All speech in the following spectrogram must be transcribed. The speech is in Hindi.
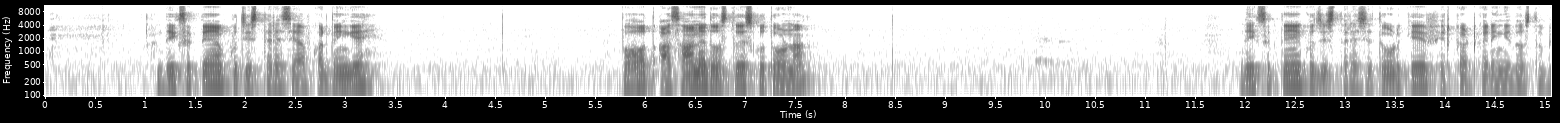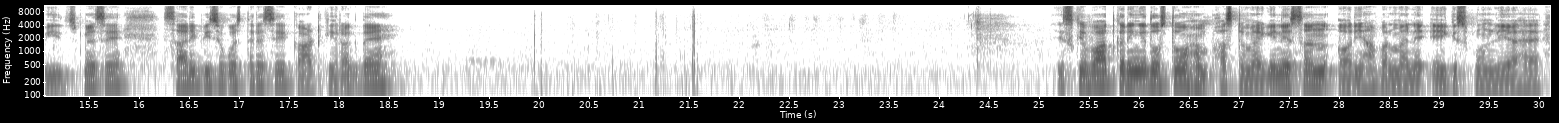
देख सकते हैं आप कुछ इस तरह से आप कर देंगे। बहुत आसान है दोस्तों इसको तोड़ना। देख सकते हैं, कुछ इस तरह से तोड़ के फिर कट करेंगे दोस्तों। बीच में से सारी पीसों को इस तरह से काट के रख दें। इसके बाद करेंगे दोस्तों हम फ़र्स्ट मैगिनेशन, और यहाँ पर मैंने एक स्पून लिया है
